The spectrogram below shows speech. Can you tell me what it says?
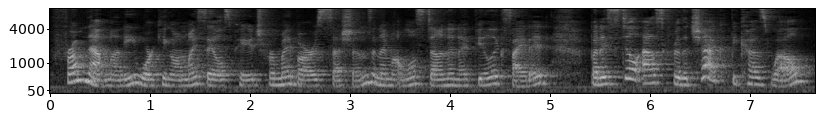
from that money working on my sales page for my bars sessions, and I'm almost done and I feel excited. But I still ask for the check because, well,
